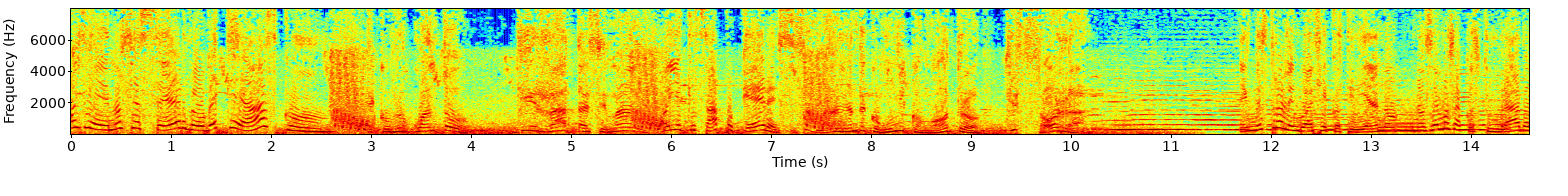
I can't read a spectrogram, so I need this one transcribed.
Oye, no seas cerdo, ve qué asco. ¿Te cobró cuánto? ¡Qué rata ese man! Oye, qué sapo que eres. Esa man anda con uno y con otro. ¡Qué zorra! En nuestro lenguaje cotidiano nos hemos acostumbrado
